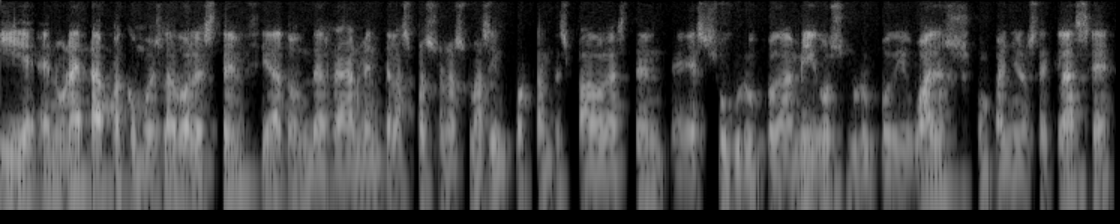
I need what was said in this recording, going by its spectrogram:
Y en una etapa como es la adolescencia, donde realmente las personas más importantes para adolescente es su grupo de amigos, su grupo de iguales, sus compañeros de clase,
